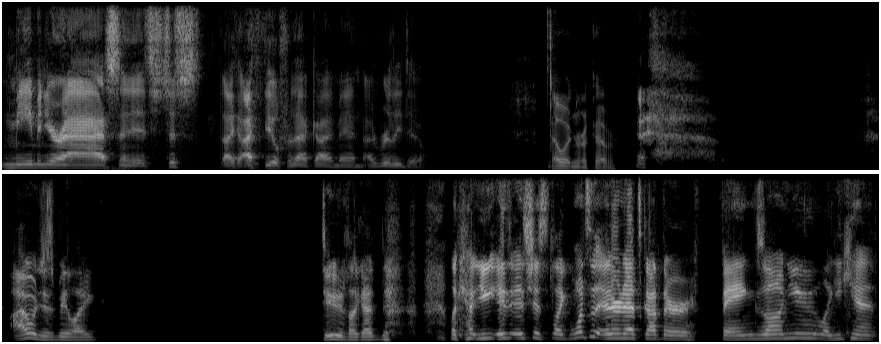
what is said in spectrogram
memeing your ass, and it's just I, I feel for that guy, man. I really do. I wouldn't recover. I would just be like, dude, like I, like how you. It, it's just like once the internet's got their fangs on you, like you can't.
